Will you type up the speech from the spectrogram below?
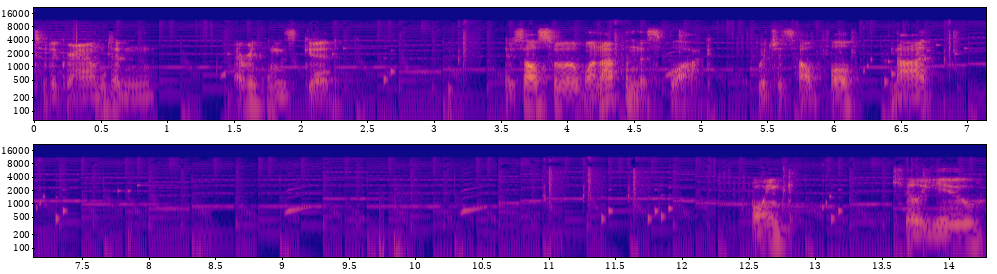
to the ground and everything's good. There's also a 1-up in this block, which is helpful. Not. Boink. Kill you.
